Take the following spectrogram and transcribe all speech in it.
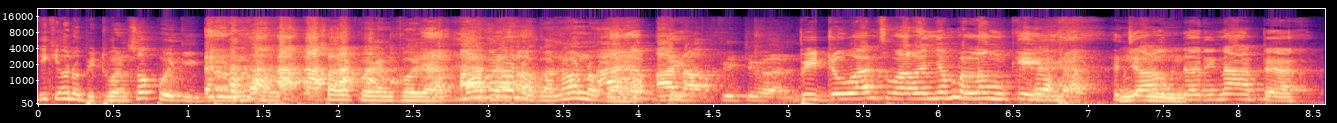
iki ono biduan sopo iki. Saya goyang-goyang. Oh, kan ono kan ono kan. Anak videoan biduan suaranya melengking, jauh dari nada.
